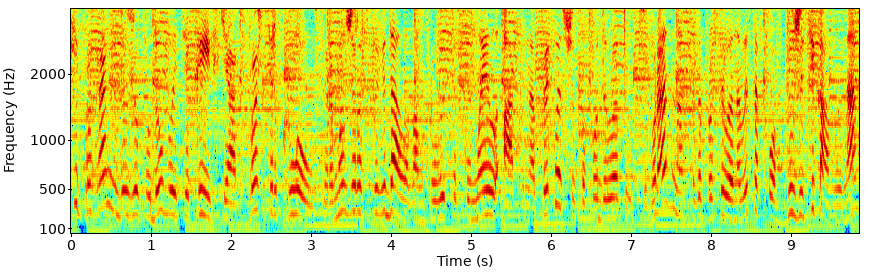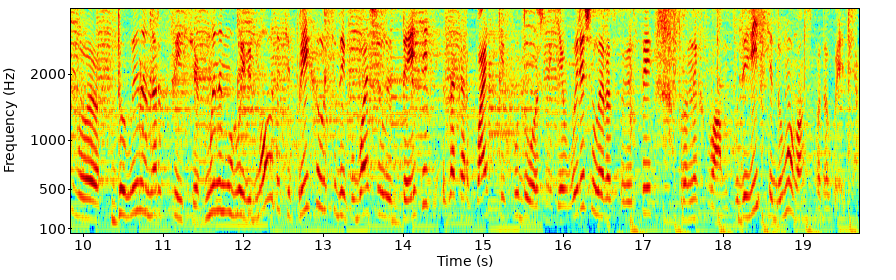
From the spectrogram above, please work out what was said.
Нашій програмі дуже подобається київський арт-простір Клоусер. Ми вже розповідали вам про виставку мейл арту, наприклад, що проходила тут. Цього разу нас запросили на виставку з дуже цікавою назвою Долина нарцисів. Ми не могли відмовитися, приїхали сюди і побачили 10 закарпатських художників. Вирішили розповісти про них вам. Подивіться, думаю, вам сподобається.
